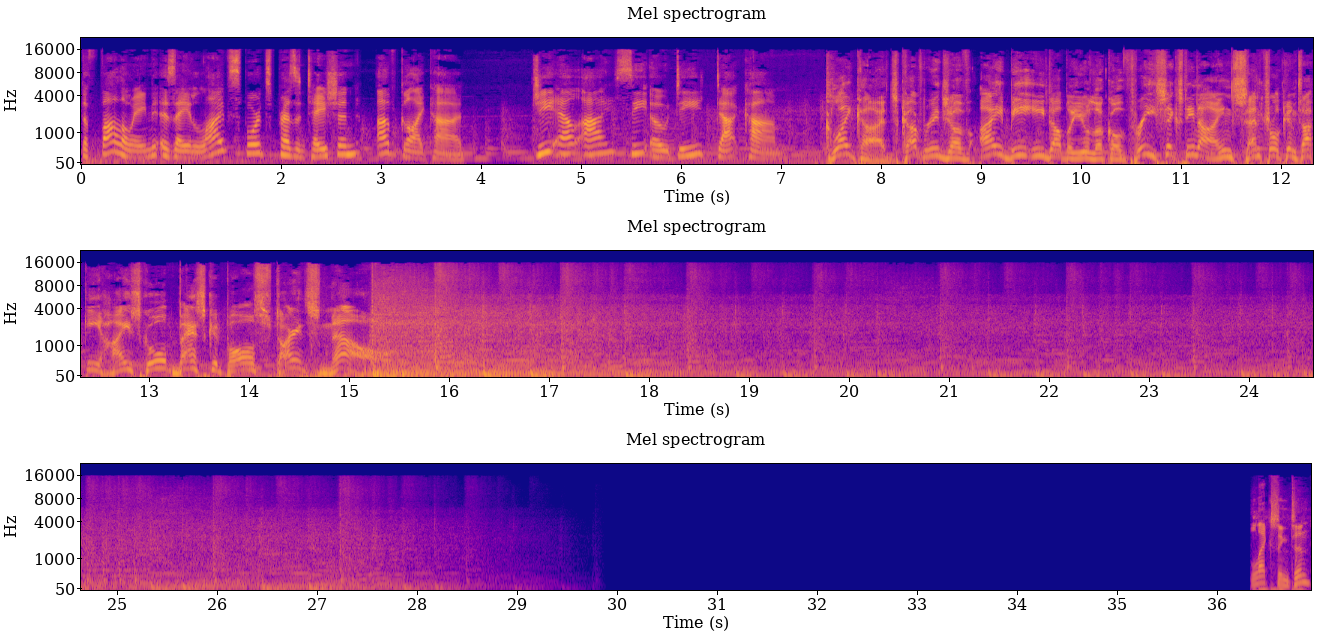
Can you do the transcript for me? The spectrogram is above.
The following is a live sports presentation of GLICOD. G-L-I-C-O-D.com. GLICOD's coverage of IBEW Local 369 Central Kentucky High School basketball starts now. Lexington.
